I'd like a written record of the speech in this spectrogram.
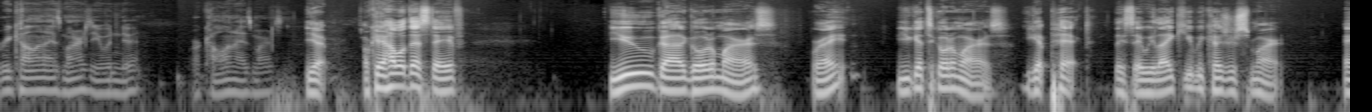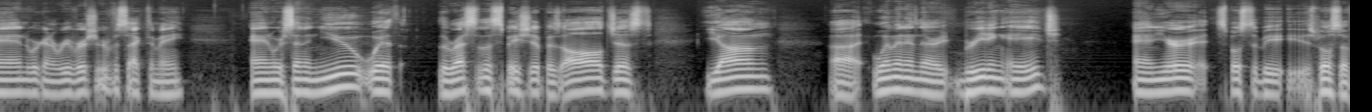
Recolonize Mars? You wouldn't do it? Or colonize Mars? Yep. Okay. How about this, Dave? You got to go to Mars, right? You get to go to Mars. You get picked. They say we like you because you're smart, and we're going to reverse your vasectomy, and we're sending you with the rest of the spaceship is all just young uh, women in their breeding age, and you're supposed to be you're supposed to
